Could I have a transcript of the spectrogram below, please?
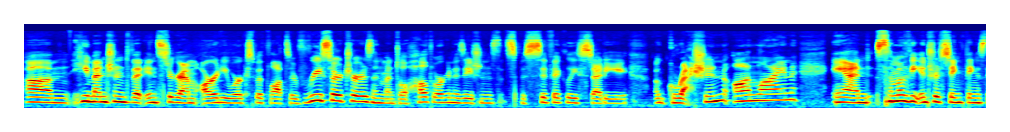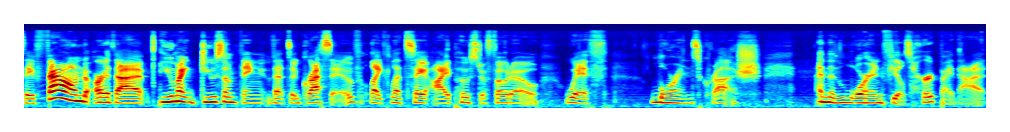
Um, he mentioned that Instagram already works with lots of researchers and mental health organizations that specifically study aggression online. And some of the interesting things they found are that you might do something that's aggressive, like let's say I post a photo with Lauren's crush. And then Lauren feels hurt by that.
